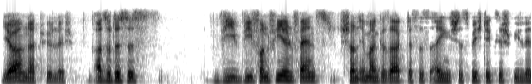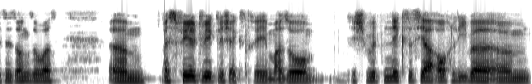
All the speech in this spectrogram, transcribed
Ja, natürlich. Also das ist, wie, wie von vielen Fans schon immer gesagt, das ist eigentlich das wichtigste Spiel der Saison, sowas. Ähm, es fehlt wirklich extrem. Also ich würde nächstes Jahr auch lieber ähm,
